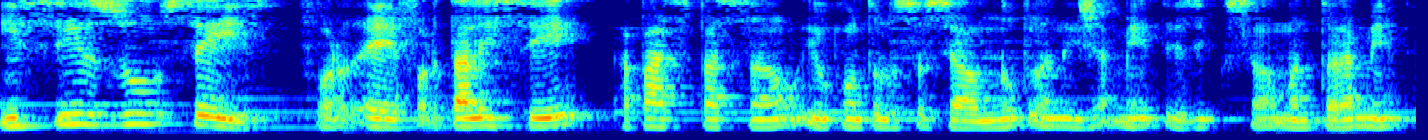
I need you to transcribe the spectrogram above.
Inciso 6. For, é, fortalecer a participação e o controle social no planejamento, execução, monitoramento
